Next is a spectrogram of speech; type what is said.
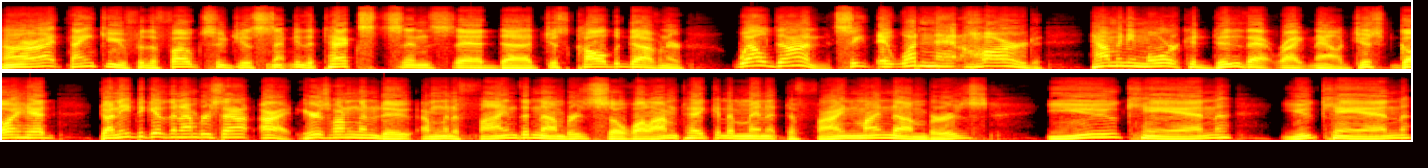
All right, thank you for the folks who just sent me the texts and said, uh, just call the governor. Well done. See, it wasn't that hard. How many more could do that right now? Just go ahead. Do I need to give the numbers out? All right, here's what I'm going to do. I'm going to find the numbers. So while I'm taking a minute to find my numbers, you can you can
